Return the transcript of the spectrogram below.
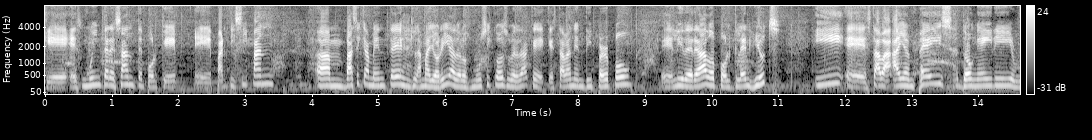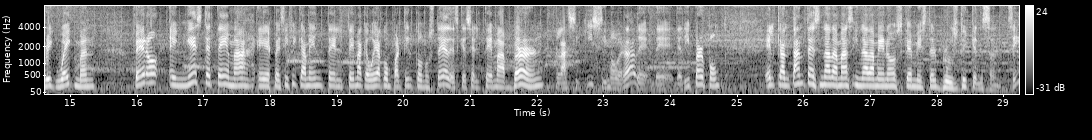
que es muy interesante porque eh, participan básicamente la mayoría de los músicos ¿verdad? Que, estaban en Deep Purple, liderado por Glenn Hughes y eh, estaba Ian Pace, Don 80, Rick Wakeman. Pero en este tema, eh, específicamente el tema que voy a compartir con ustedes, que es el tema Burn, clasiquísimo, ¿verdad? De, de, Deep Purple. El cantante es nada más y nada menos que Mr. Bruce Dickinson, ¿sí?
